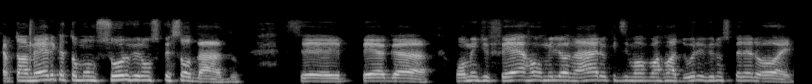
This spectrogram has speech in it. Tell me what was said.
Capitão América tomou um soro virou um super soldado. Você pega Homem de Ferro, um milionário que desenvolve uma armadura e vira um super-herói.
